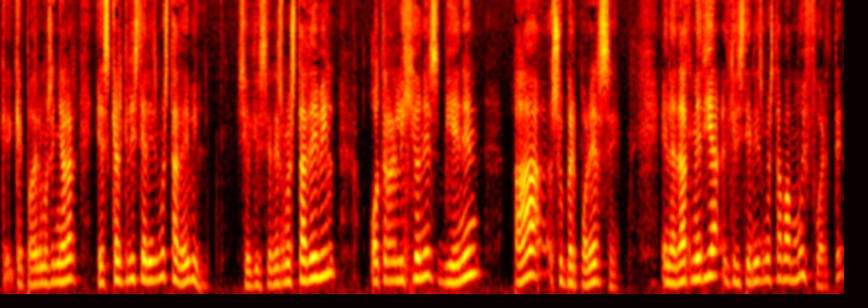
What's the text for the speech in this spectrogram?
que, que podremos señalar, es que el cristianismo está débil. Si el cristianismo está débil, otras religiones vienen a superponerse. En la Edad Media el cristianismo estaba muy fuerte.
